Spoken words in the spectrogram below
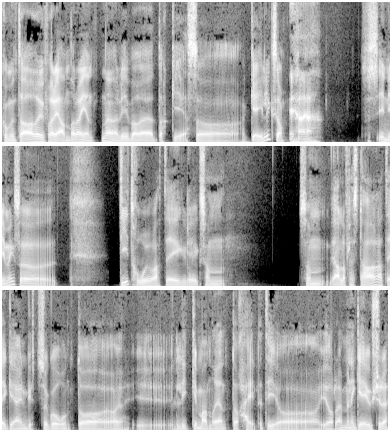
kommentarer fra de andre da, jentene, og de bare 'Dere er så gay', liksom. Ja, ja. Så inni meg så De tror jo at jeg liksom Som de aller fleste har, at jeg er en gutt som går rundt og eh, ligger med andre jenter hele tida og gjør det, men jeg er jo ikke det.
